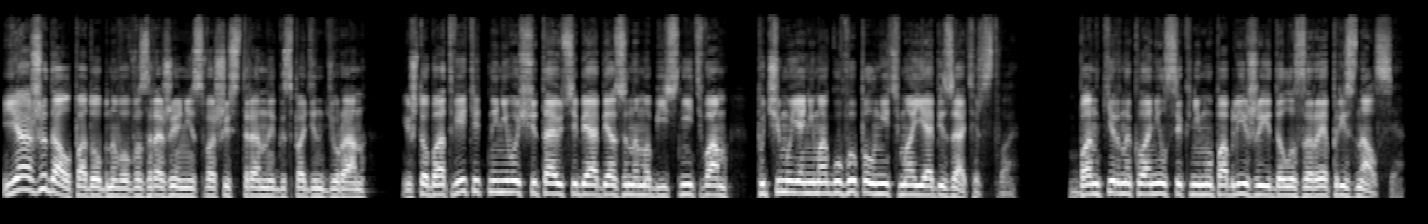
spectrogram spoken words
Я ожидал подобного возражения с вашей стороны, господин Дюран, и чтобы ответить на него, считаю себя обязанным объяснить вам, почему я не могу выполнить мои обязательства. Банкир наклонился к нему поближе и Делазере признался.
